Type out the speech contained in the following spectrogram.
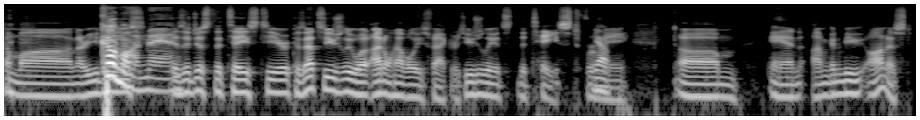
come on, are you Come doing on, this- man. Is it just the taste here? Because that's usually what I don't have all these factors. Usually, it's the taste for Yeah. me. Um, and I'm gonna be honest.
